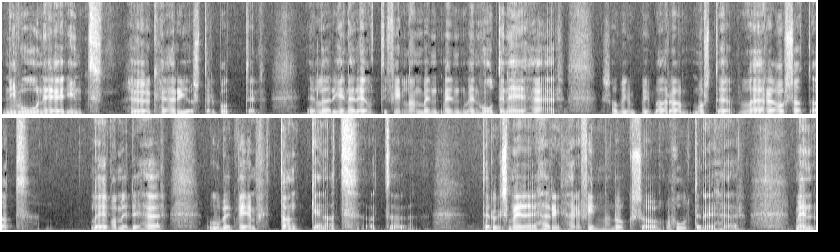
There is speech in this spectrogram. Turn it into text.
nivån är inte hög här i Österbotten eller generellt i Finland, men, men, men hoten är här. Så vi, vi bara måste lära oss att, att leva med det här obekväm tanken att, att eh, terrorismen är här i, här i Finland också och hoten är här. Men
